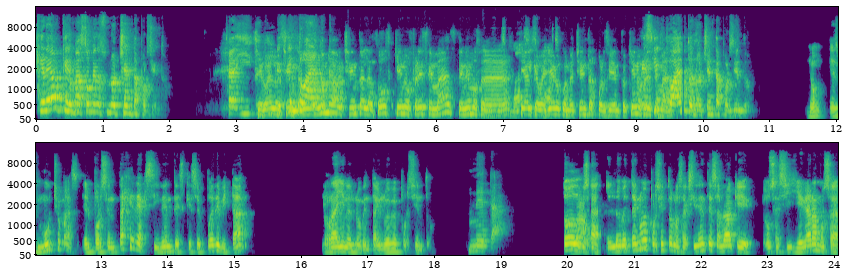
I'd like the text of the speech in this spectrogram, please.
creo que más o menos un 80%. O sea, y, Se va al 80 a la 1, 80 a las 2. ¿Quién ofrece más? Tenemos a, aquí al caballero con 80%. ¿Quién ofrece más? alto en 80%. No, es mucho más. El porcentaje de accidentes que se puede evitar raya en el 99%. Neta. Todo, o sea, el 99% de los accidentes habrá que, o sea, si llegáramos a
